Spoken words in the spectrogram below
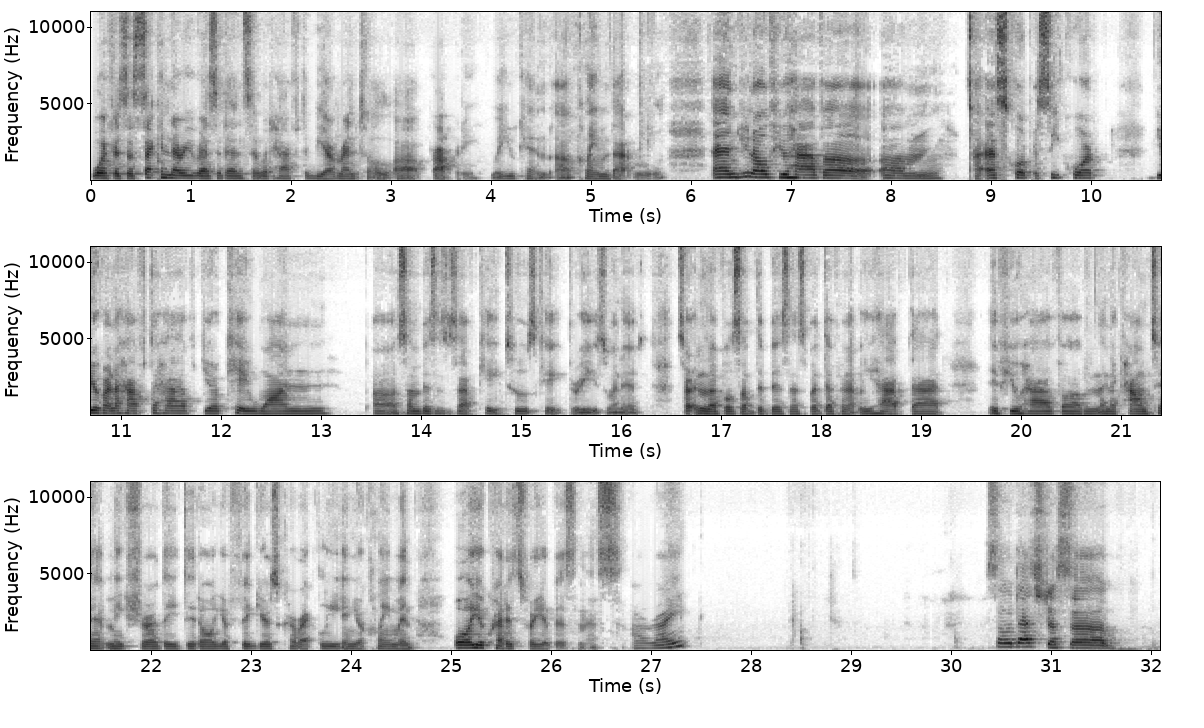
or if it's a secondary residence, it would have to be a rental uh, property where you can uh, claim that rule. And you know, if you have a, um, a S corp or C corp, you're going to have to have your K1. Uh, some businesses have K2s, K3s when it's certain levels of the business, but definitely have that. If you have um, an accountant, make sure they did all your figures correctly and you're claiming all your credits for your business. All right. So that's just a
